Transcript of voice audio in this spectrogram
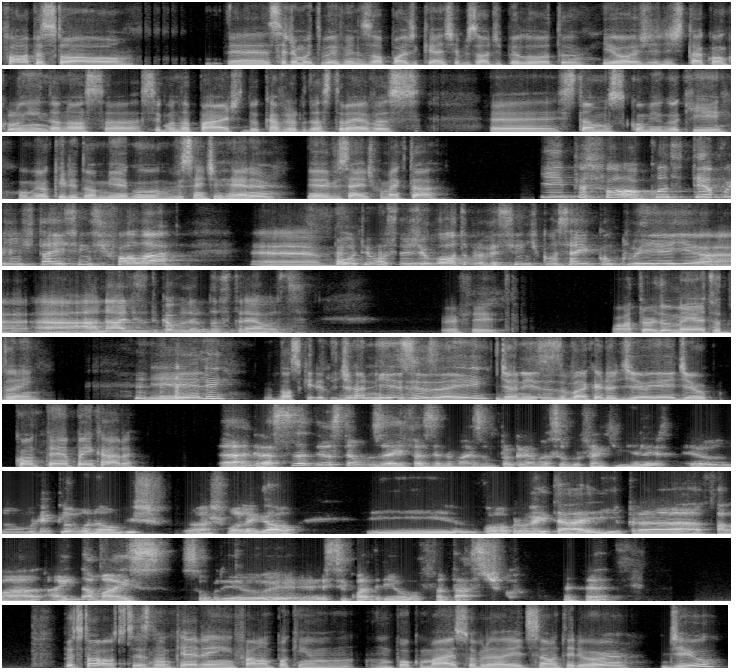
Fala pessoal, é, sejam muito bem-vindos ao podcast Episódio Piloto e hoje a gente está concluindo a nossa segunda parte do Cavaleiro das Trevas. É, estamos comigo aqui o meu querido amigo Vicente Renner. E aí, Vicente, como é que tá? E aí, pessoal, quanto tempo a gente está aí sem se falar? É bom ter vocês de volta para ver se a gente consegue concluir aí a, a, análise do Cavaleiro das Trevas. Perfeito. O ator do método, hein? E ele, nosso querido Dionísio aí, Dionísio do Bunker do Dio. E aí, Dio, quanto tempo, hein, cara? Ah, graças a Deus estamos aí fazendo mais um programa sobre o Frank Miller. Eu não reclamo não, bicho. Eu acho mó legal. E vou aproveitar aí para falar ainda mais sobre esse quadrinho fantástico. Pessoal, vocês não querem falar um pouquinho, um pouco mais sobre a edição anterior, Jill?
